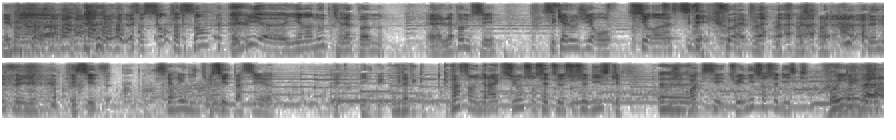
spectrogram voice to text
Eh bien, euh, ça se sent, ça se sent. Euh, lui, euh, il y en a un autre qui a la pomme. Euh, la pomme C. C'est Calogero sur euh, Web. Bien essayé. Essayez de... C'est ridicule. Essayez de passer. euh, et- et- et Vous avez Vincent une réaction sur cette sur ce disque? Euh. Je crois que c'est tu es né sur ce disque. Oui, oui, voilà.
